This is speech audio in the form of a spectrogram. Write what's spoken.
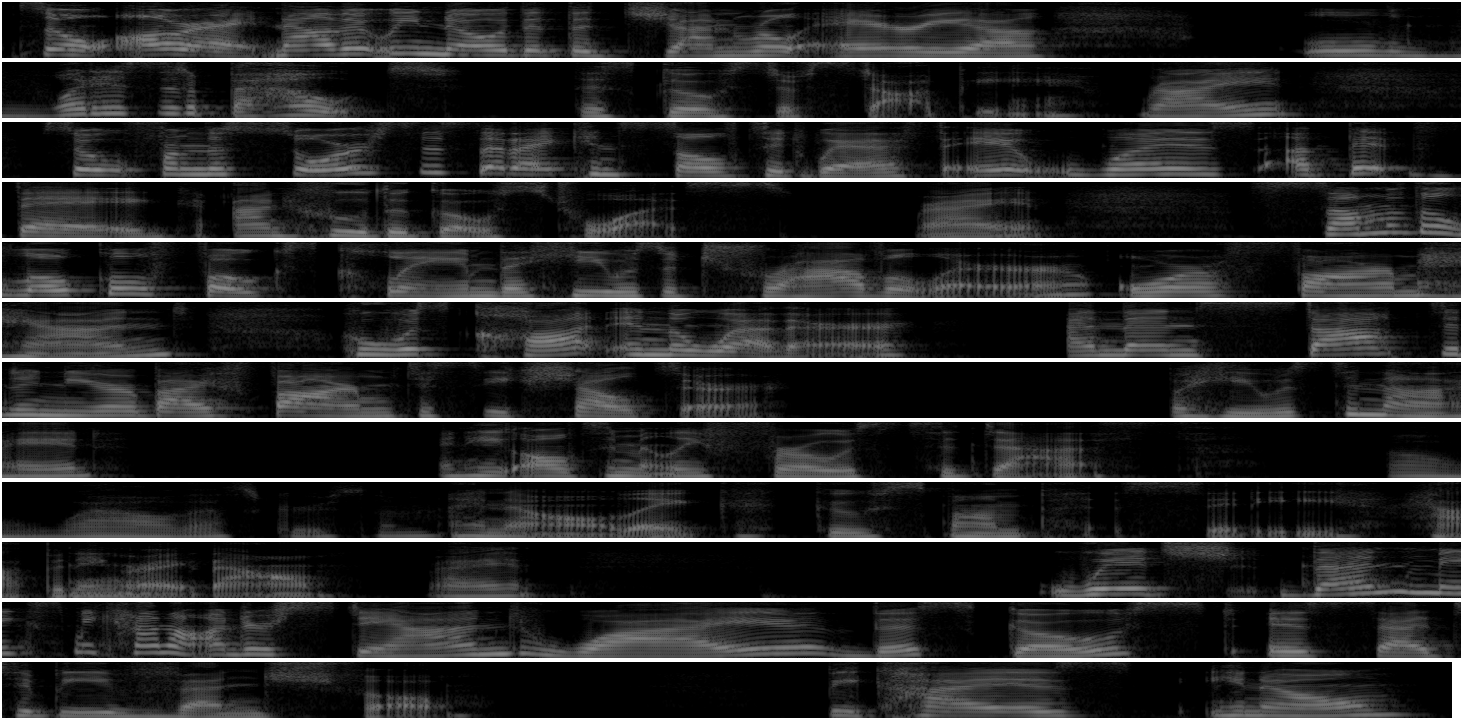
So, all right, now that we know that the general area, what is it about this ghost of Stapi, right? So, from the sources that I consulted with, it was a bit vague on who the ghost was right? Some of the local folks claim that he was a traveler or a farmhand who was caught in the weather and then stopped at a nearby farm to seek shelter. But he was denied and he ultimately froze to death. Oh, wow. That's gruesome. I know, like goosebump city happening right now, right? Which then makes me kind of understand why this ghost is said to be vengeful because, you know,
